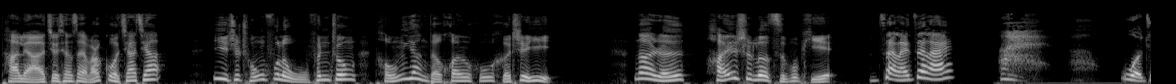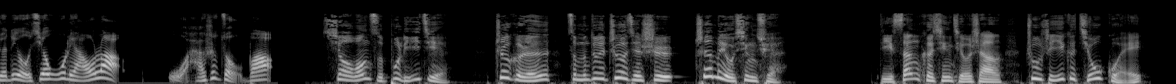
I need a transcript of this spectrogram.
他俩就像在玩过家家，一直重复了五分钟同样的欢呼和致意。那人还是乐此不疲。再来，再来。唉，我觉得有些无聊了，我还是走吧。小王子不理解，这个人怎么对这件事这么有兴趣。第三颗星球上住着一个酒鬼，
